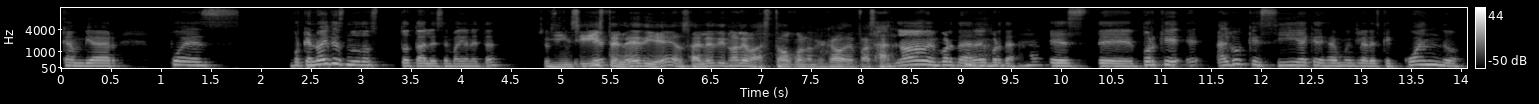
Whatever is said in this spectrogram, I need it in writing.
cambiar, pues, porque no hay desnudos totales en Bayonetta. Insiste, Lady, ¿eh? O sea, Lady no le bastó con lo que acaba de pasar. No me importa, no me importa. Este, porque eh, algo que sí hay que dejar muy claro es que cuando,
